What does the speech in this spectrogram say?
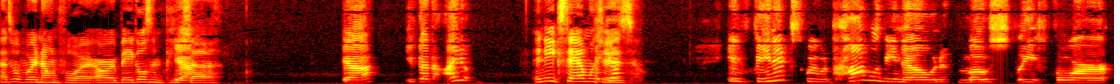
That's what we're known for. Our bagels and pizza. yeah, You've got. I don't. And egg sandwiches. in Phoenix, we would probably be known mostly for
